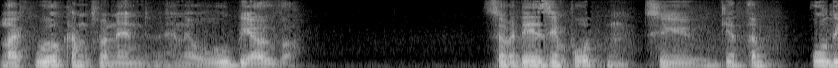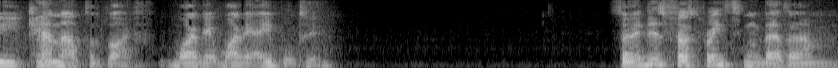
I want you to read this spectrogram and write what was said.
Life will come to an end and it will all be over. So it is important to get them all that you can out of life while they while they're able to. So it is frustrating that um,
